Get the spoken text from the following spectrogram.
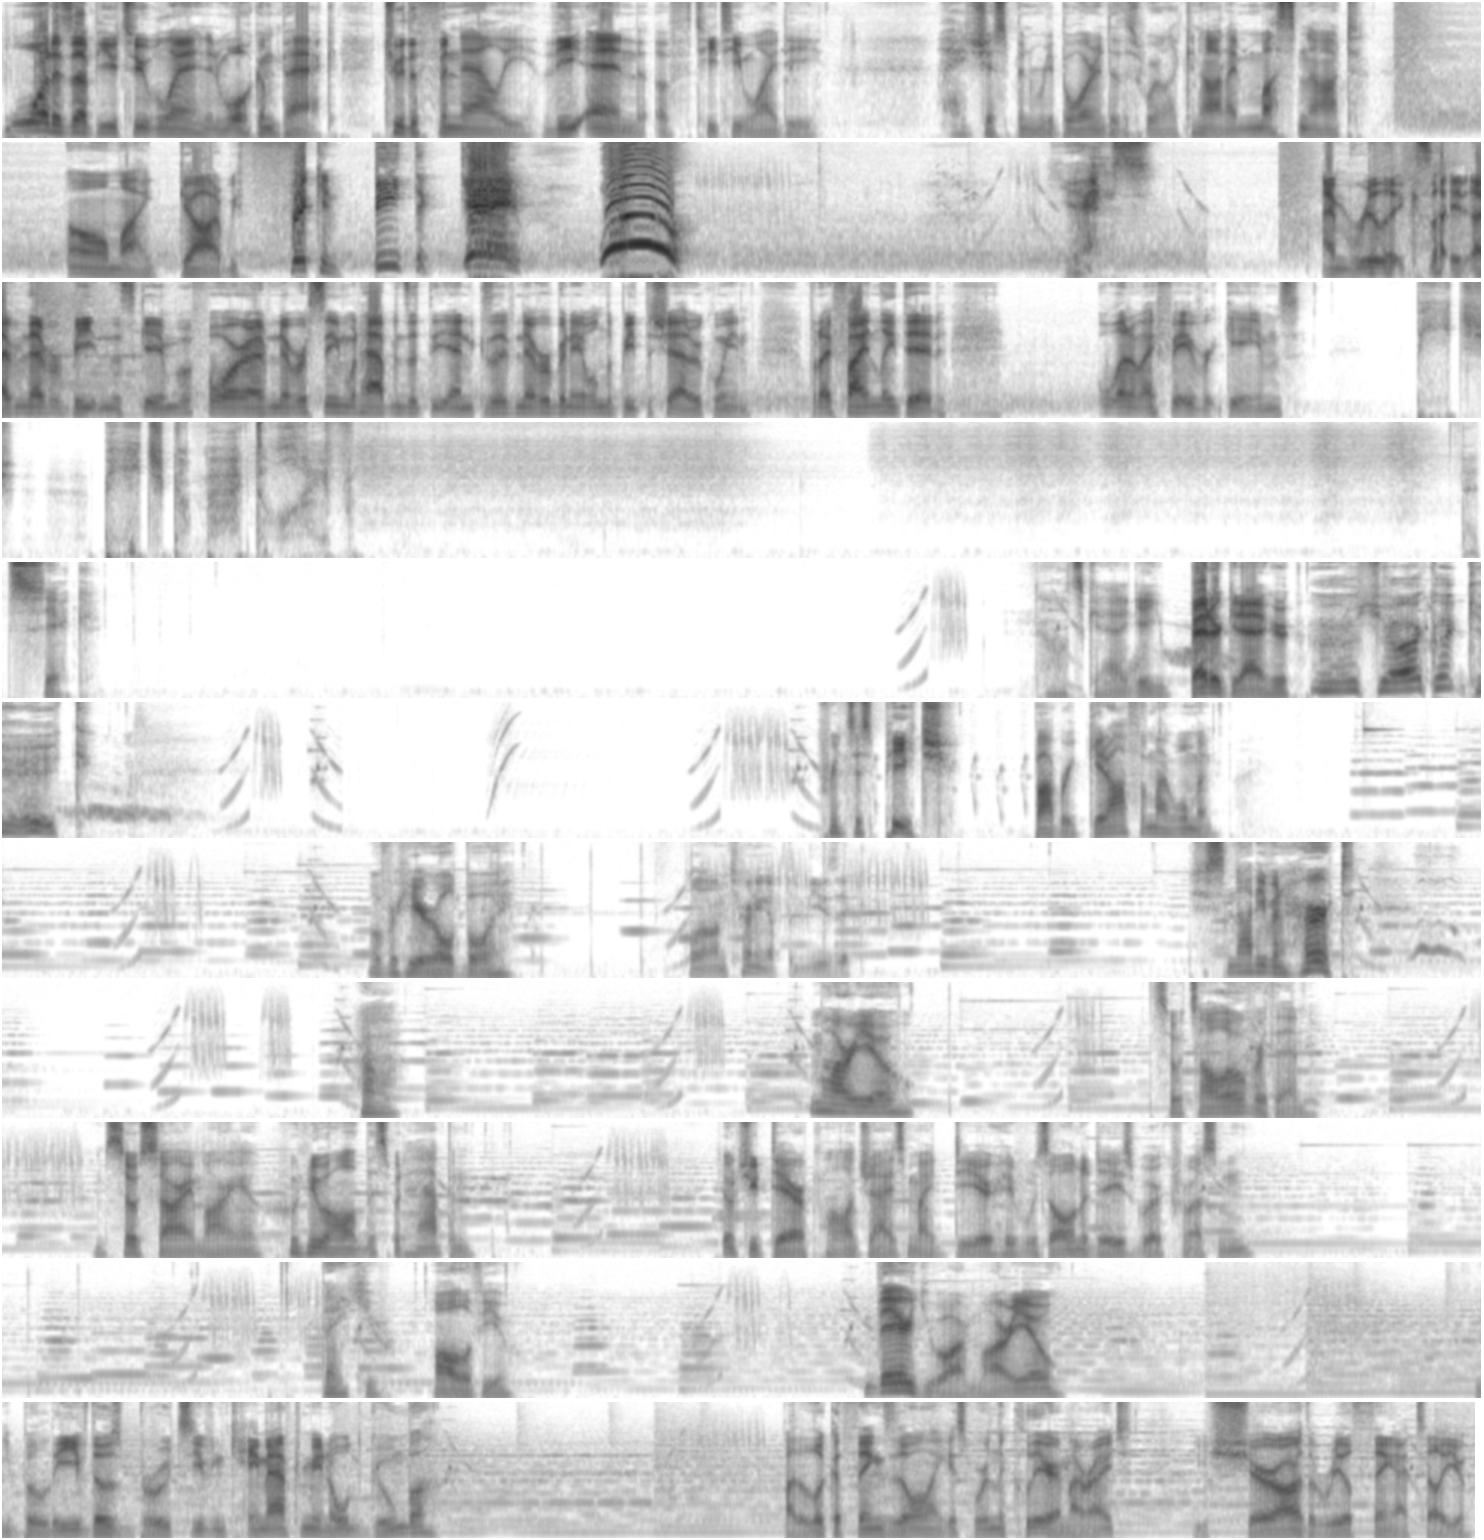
What is up, YouTube land, and welcome back to the finale, the end of TTYD. I just been reborn into this world. I cannot, I must not. Oh my god, we freaking beat the game! Woo! Yes. I'm really excited. I've never beaten this game before. I've never seen what happens at the end because I've never been able to beat the Shadow Queen. But I finally did. One of my favorite games. Peach. Come back to life. That's sick. Now let's get out of here. You better get out of here. Uh, chocolate cake. Princess Peach. Bobbery, get off of my woman. Over here, old boy. Hold on, I'm turning up the music. She's not even hurt. Huh. Mario. So it's all over then. I'm so sorry, Mario. Who knew all this would happen? Don't you dare apologize, my dear. It was all in a day's work from us, hmm? Thank you, all of you. There you are, Mario. Can you believe those brutes even came after me, an old Goomba? By the look of things, though, I guess we're in the clear, am I right? You sure are the real thing, I tell you.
